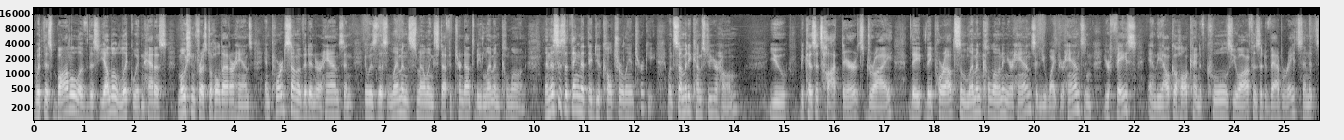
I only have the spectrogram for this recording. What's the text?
with this bottle of this yellow liquid and had us motion for us to hold out our hands and poured some of it into our hands. And it was this lemon smelling stuff. It turned out to be lemon cologne. And this is a thing that they do culturally in Turkey. When somebody comes to your home, you because it's hot there it's dry they they pour out some lemon cologne in your hands and you wipe your hands and your face and the alcohol kind of cools you off as it evaporates and it's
